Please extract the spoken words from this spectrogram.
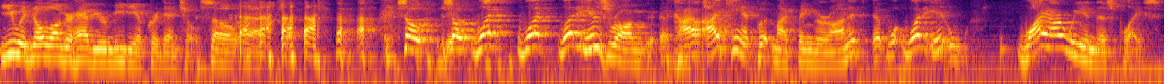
you would no longer have your media credentials. So, uh, so, so what, what, what is wrong, Kyle? I can't put my finger on it. Uh, what is, why are we in this place?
